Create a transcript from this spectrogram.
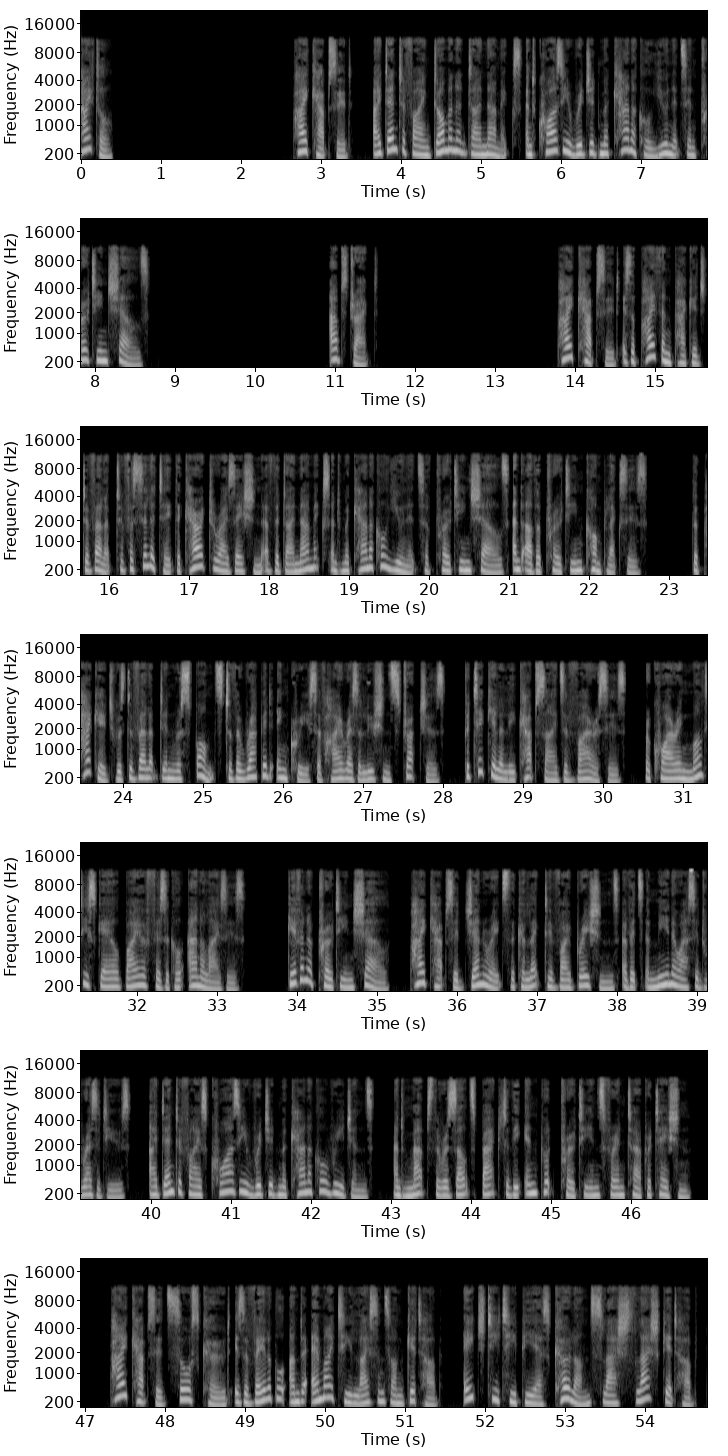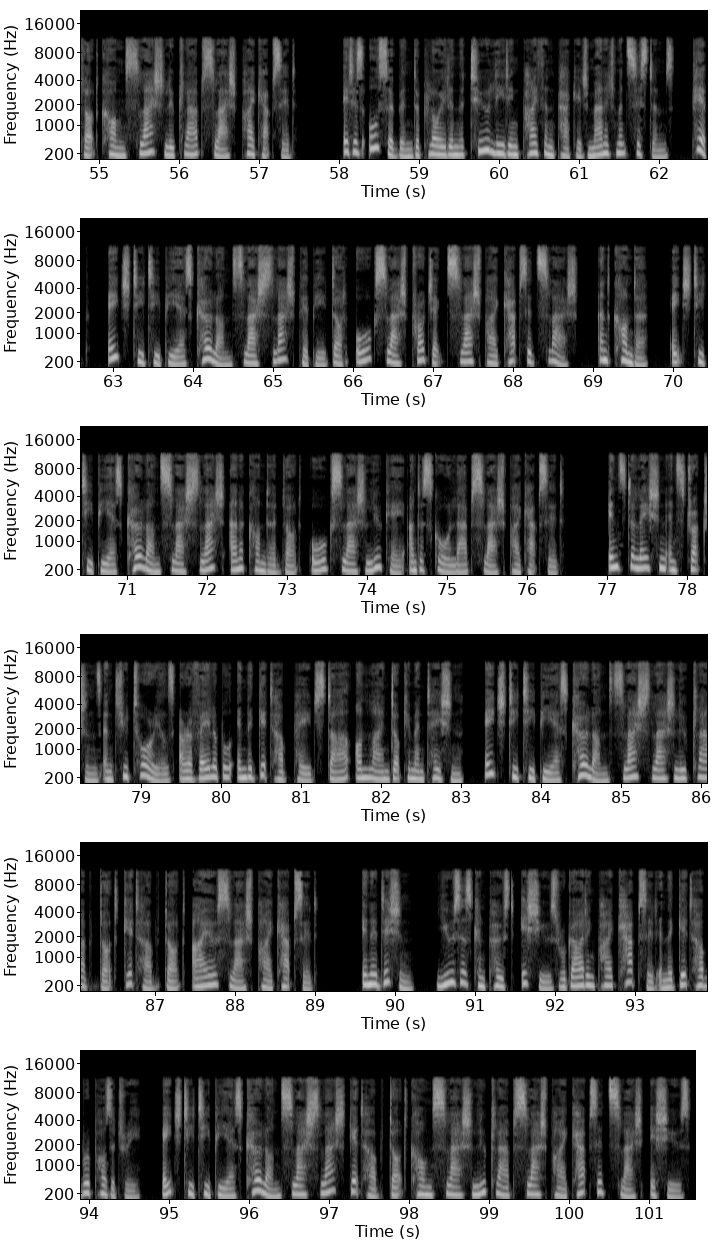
Title PyCapsid Identifying Dominant Dynamics and Quasi Rigid Mechanical Units in Protein Shells. Abstract PyCapsid is a Python package developed to facilitate the characterization of the dynamics and mechanical units of protein shells and other protein complexes. The package was developed in response to the rapid increase of high resolution structures, particularly capsids of viruses, requiring multi-scale biophysical analyses. Given a protein shell, PyCapsid generates the collective vibrations of its amino acid residues, identifies quasi rigid mechanical regions, and maps the results back to the input proteins for interpretation. PyCapsid's source code is available under MIT license on GitHub, https colon slash slash github.com slash luquelab slash pycapsid. It has also been deployed in the two leading Python package management systems, pip, https colon slash slash pypi.org slash project slash pycapsid slash, and conda, https colon slash slash anaconda.org slash luque underscore lab slash pycapsid. Installation instructions and tutorials are available in the GitHub page style online documentation https colon slash slash luquelab.github.io slash pycapsid. In addition, users can post issues regarding pycapsid in the GitHub repository https colon slash slash github.com slash luquelab slash pycapsid slash issues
